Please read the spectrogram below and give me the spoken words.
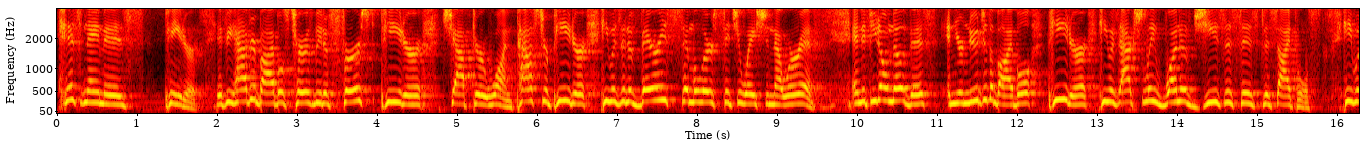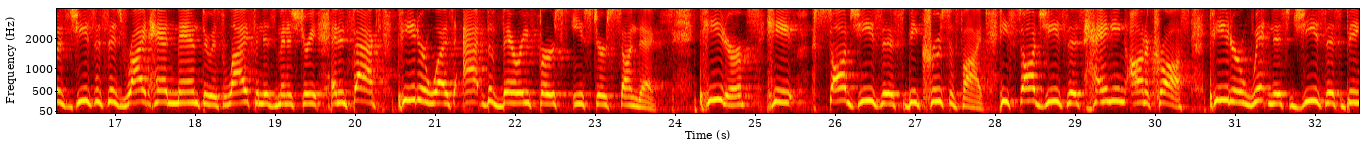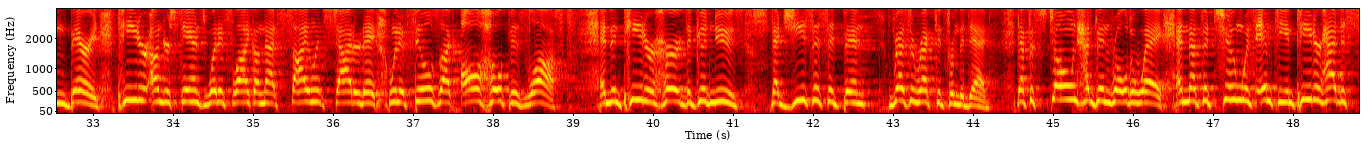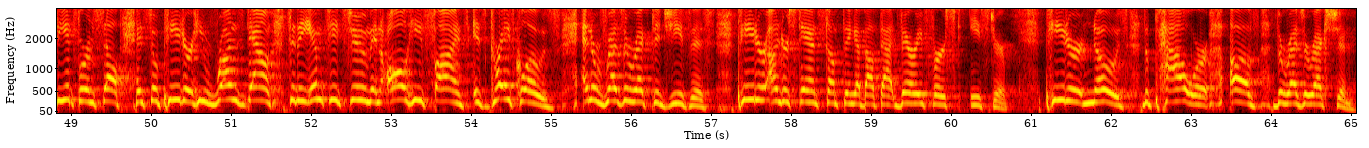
His name is Peter. If you have your Bibles, turn with me to 1 Peter chapter 1. Pastor Peter, he was in a very similar situation that we're in. And if you don't know this and you're new to the Bible, Peter, he was actually one of Jesus's disciples. He was Jesus's right-hand man through his life and his ministry. And in fact, Peter was at the very first Easter Sunday. Peter, he saw Jesus be crucified. He saw Jesus hanging on a cross. Peter witnessed Jesus being buried. Peter understands what it's like on that silent Saturday when it feels like all hope is lost. And then Peter heard the good news that Jesus had been resurrected from the dead, that the stone had been rolled away, and that the tomb was empty. And Peter had to see it for himself. And so Peter, he runs down to the empty tomb, and all he finds is grave clothes and a resurrected Jesus. Peter understands something about that very first Easter. Peter knows the power of the resurrection.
